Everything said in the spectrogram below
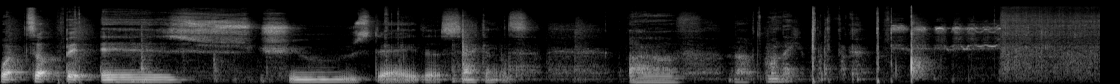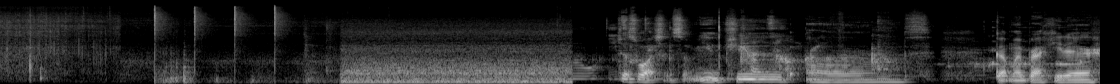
What's up? It is Tuesday the 2nd of. No, it's Monday. Just watching some YouTube and got my brekkie there.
